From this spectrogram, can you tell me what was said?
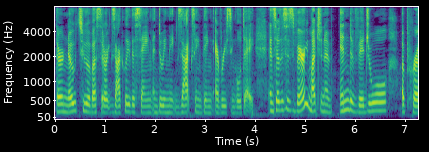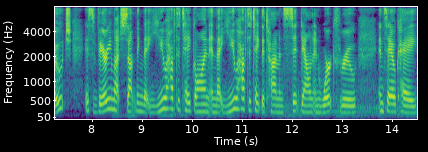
There are no two of us that are exactly the same and doing the exact same thing every single day. And so this is very much an individual approach. It's very much something that you have to take on and that you have to take the time and sit down and work through and say, okay,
